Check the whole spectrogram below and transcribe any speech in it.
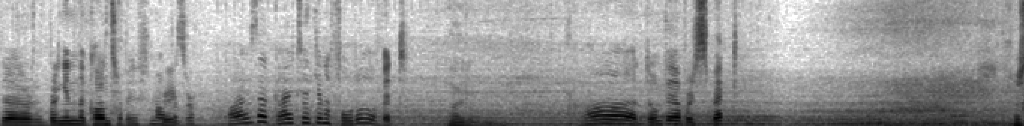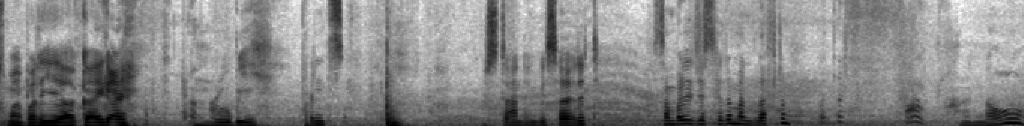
They're bringing the conservation Great. officer. Why is that guy taking a photo of it? I don't know. God, don't they have respect? There's my buddy uh, Guy Guy and Ruby Prince. We're standing beside it. Somebody just hit him and left him. What the fuck? I know.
